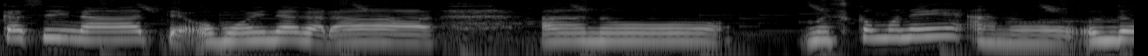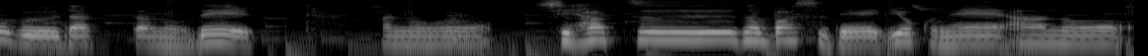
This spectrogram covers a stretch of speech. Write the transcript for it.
かしいなって思いながらあの息子もねあの運動部だったのであの始発のバスでよくねあの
